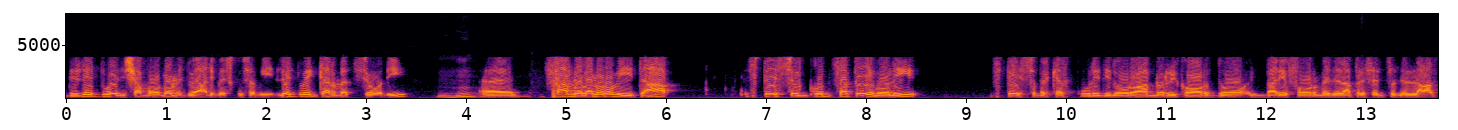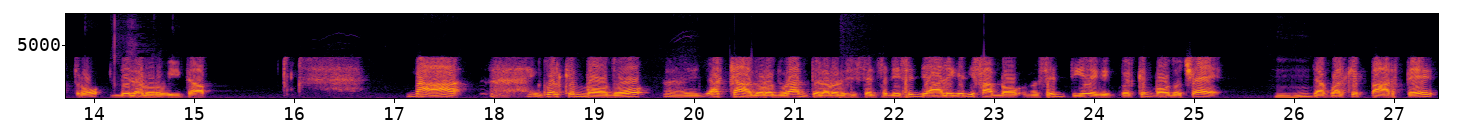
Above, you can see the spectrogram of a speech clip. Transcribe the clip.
le due, diciamo, non le due anime, scusami, le due incarnazioni mm-hmm. eh, fanno la loro vita spesso inconsapevoli, spesso perché alcuni di loro hanno il ricordo in varie forme della presenza dell'altro, della loro vita, ma in qualche modo eh, accadono durante la loro esistenza dei segnali che ti fanno sentire che in qualche modo c'è mm-hmm. da qualche parte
